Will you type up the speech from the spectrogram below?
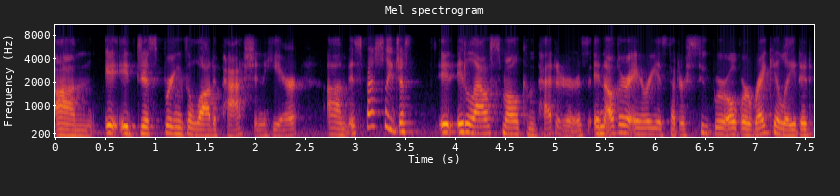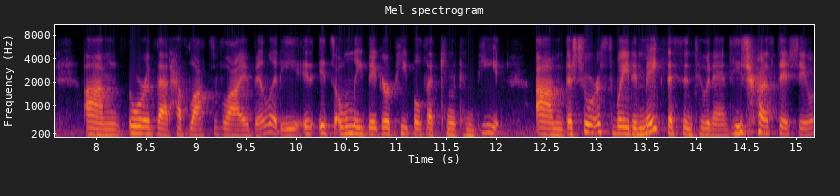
Um, it, it just brings a lot of passion here um, especially just it, it, allows small competitors in other areas that are super overregulated um, or that have lots of liability. It, it's only bigger people that can compete. Um, the shortest way to make this into an antitrust issue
